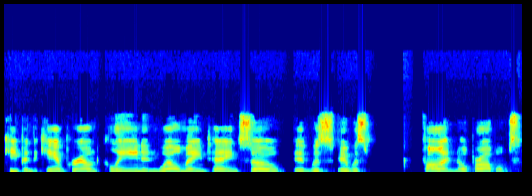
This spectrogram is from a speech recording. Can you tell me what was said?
keeping the campground clean and well maintained. So it was it was fine, no problems.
